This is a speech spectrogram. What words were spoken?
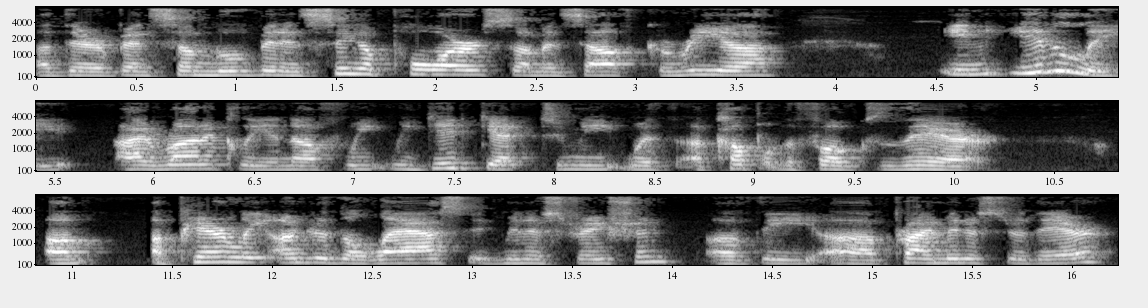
Uh, there have been some movement in Singapore, some in South Korea. In Italy, ironically enough, we, we did get to meet with a couple of the folks there. Um, apparently, under the last administration of the uh, prime minister there,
